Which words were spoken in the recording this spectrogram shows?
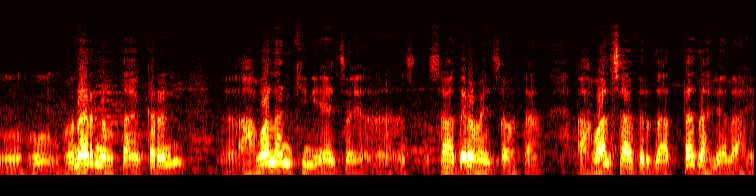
हो होणार नव्हता. कारण अहवाल आणखीन यायचा सादर व्हायचा होता. अहवाल सादर तर आत्ता झालेला आहे.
